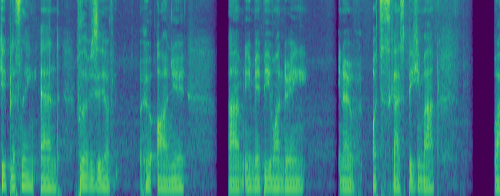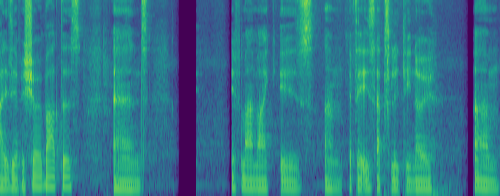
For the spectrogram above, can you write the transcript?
keep listening, and for those of you who are new, um, you may be wondering, you know, what's this guy speaking about? Why does he have a show about this? And if my mic is, um, if there is absolutely no um,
